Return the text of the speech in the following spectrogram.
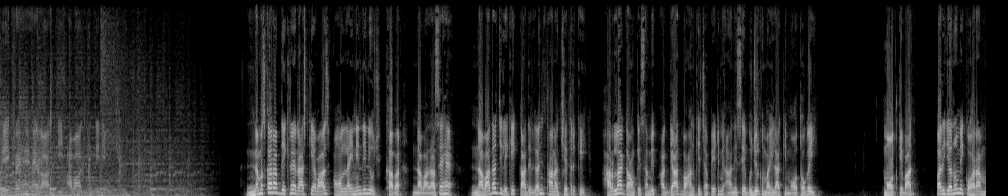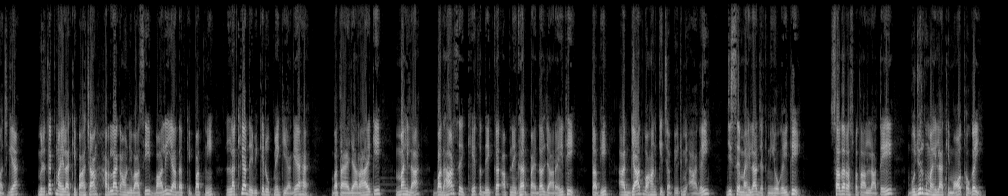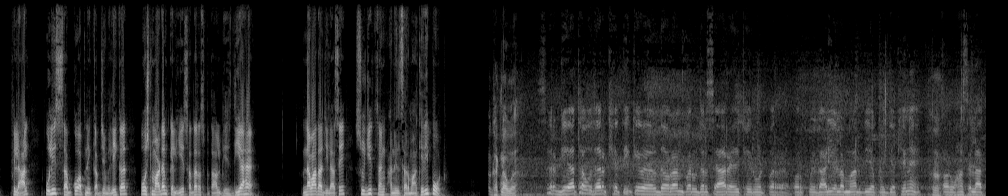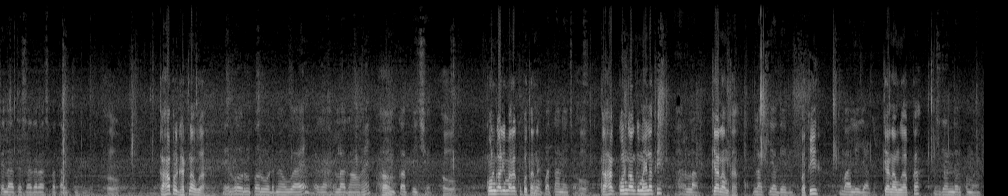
देख रहे हैं राष्ट्र की आवाज़ हिंदी न्यूज़। नमस्कार, आप देख रहे हैं राष्ट्र की आवाज़ ऑनलाइन हिंदी न्यूज़। खबर नवादा से है। नवादा ज़िले के कादिरगंज थाना क्षेत्र के हरला गाँव के समीप अज्ञात वाहन की चपेट में आने से बुज़ुर्ग महिला की मौत हो गई। मौत के बाद परिजनों में कोहराम मच गया। मृतक महिला की पहचान हरला गाँव निवासी बाली यादव की पत्नी लखिया देवी के रूप में किया गया है। बताया जा रहा है कि महिला बधार से खेत देखकर अपने घर पैदल जा रही थी, तभी अज्ञात वाहन की चपेट में आ गई, जिससे महिला जख्मी हो गई थी। सदर अस्पताल लाते ही बुज़ुर्ग महिला की मौत हो गई। फ़िलहाल पुलिस सबको अपने कब्जे में लेकर पोस्टमार्टम के लिए सदर अस्पताल भेज दिया है। नवादा जिला से सुजीत संघ अनिल शर्मा की रिपोर्ट। घटना हुआ। सर गया था उधर खेती के दौरान पर उधर से आ रहे थे रोड पर और कोई गाड़ी वाला मार दिया कोई देखे ने हाँ। और वहाँ से लाते लाते सदर अस्पताल टूट गया। कहाँ पर घटना हुआ? ये रोड ऊपर रोड में हुआ है हरला गाँव है हाँ। उनका पीछे। कौन गाड़ी मारा को पता नहीं? पता नहीं चला। कहाँ कौन गाँव की महिला थी? हरला। क्या नाम था? लाखिया देवी। पति? बाली यादव। क्या नाम हुआ आपका? जितेंद्र कुमार।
